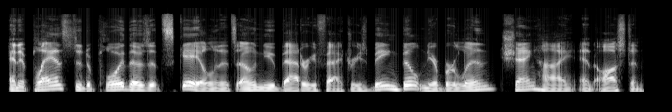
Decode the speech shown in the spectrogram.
and it plans to deploy those at scale in its own new battery factories being built near Berlin, Shanghai, and Austin.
